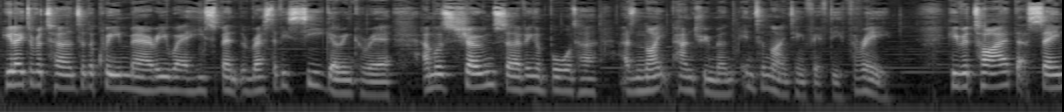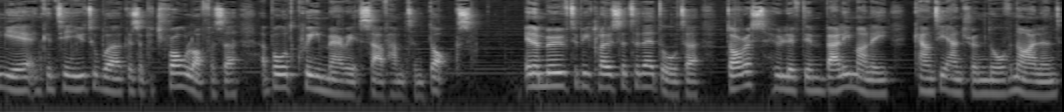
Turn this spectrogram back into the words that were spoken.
He later returned to the Queen Mary, where he spent the rest of his seagoing career and was shown serving aboard her as night pantryman into 1953. He retired that same year and continued to work as a patrol officer aboard Queen Mary at Southampton Docks. In a move to be closer to their daughter, Doris, who lived in Ballymoney, County Antrim, Northern Ireland,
